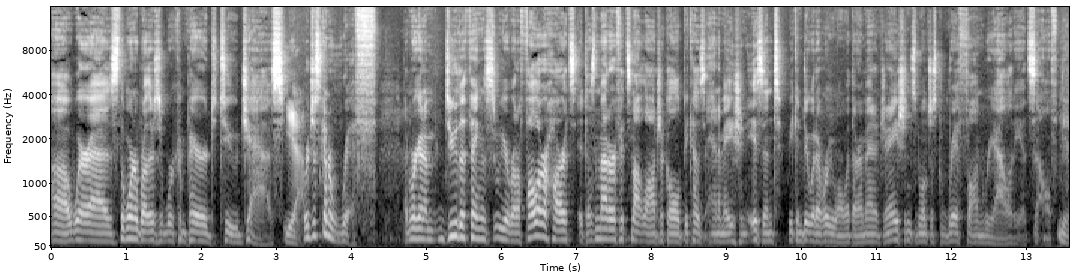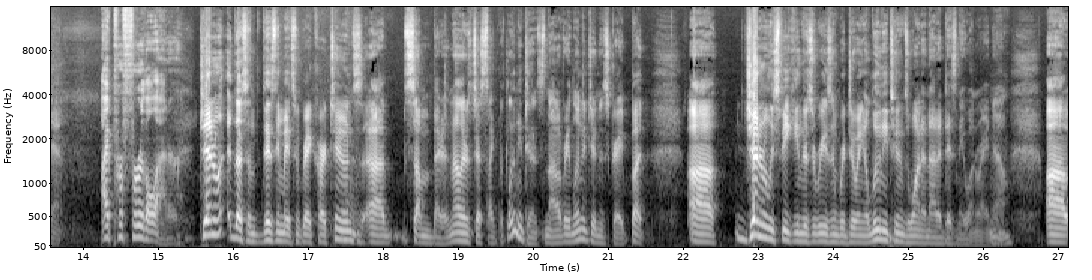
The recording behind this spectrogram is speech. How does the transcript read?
Uh, whereas the Warner Brothers were compared to jazz. Yeah. we're just gonna riff. And we're gonna do the things we are gonna follow our hearts. It doesn't matter if it's not logical because animation isn't. We can do whatever we want with our imaginations, and we'll just riff on reality itself. Yeah. I prefer the latter. Generally, listen, Disney made some great cartoons, uh, some better than others, just like with Looney Tunes. Not every Looney Tune is great, but uh, generally speaking, there's a reason we're doing a Looney Tunes one and not a Disney one right now. Uh,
